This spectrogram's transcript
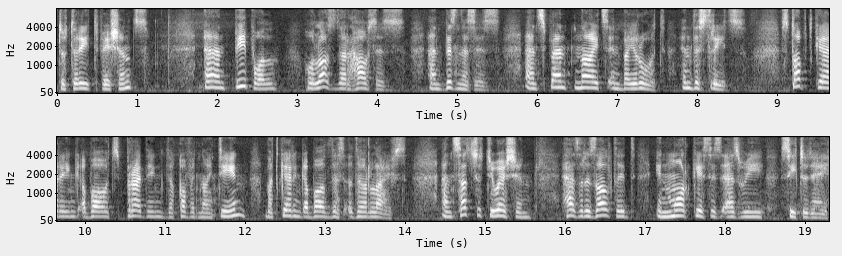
to treat patients. And people who lost their houses and businesses and spent nights in Beirut in the streets stopped caring about spreading the COVID-19, but caring about this, their lives. And such situation has resulted in more cases as we see today.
